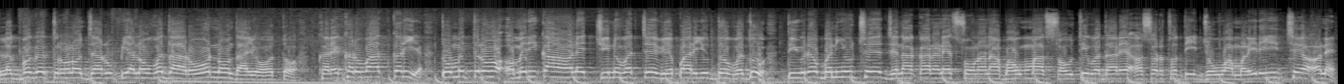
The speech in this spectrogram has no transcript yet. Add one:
લગભગ ત્રણ હજાર રૂપિયાનો વધારો નોંધાયો હતો. ખરેખર વાત કરીએ, તો મિત્રો, અમેરિકા અને ચીન વચ્ચે વેપાર યુદ્ધ વધુ તીવ્ર બન્યું છે, જેના કારણે સોનાના ભાવમાં સૌથી વધારે અસર થતી જોવા મળી રહી છે અને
